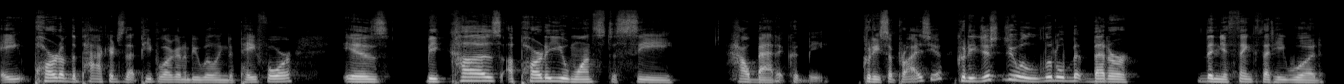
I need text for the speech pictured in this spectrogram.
a part of the package that people are going to be willing to pay for is because a part of you wants to see how bad it could be. Could he surprise you? Could he just do a little bit better than you think that he would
